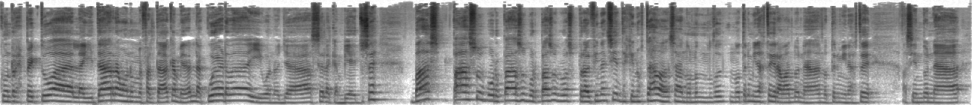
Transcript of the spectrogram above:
con respecto a la guitarra, bueno, me faltaba cambiar la cuerda y bueno, ya se la cambié. Entonces vas paso por paso, por paso, por pero al final sientes que no estás avanzando, no, no terminaste grabando nada, no terminaste haciendo nada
